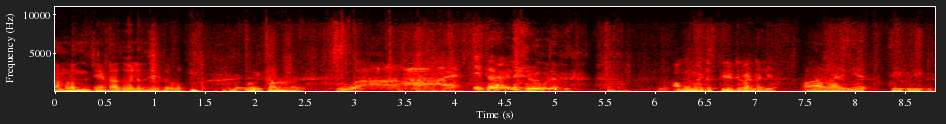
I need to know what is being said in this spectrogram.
നമ്മളൊന്നും ചെയ്യണ്ട അത് വല്ലതും ചെയ്തോളൂ. അമ്മൂമ്മയുടെ സ്പിരിറ്റ് കണ്ടല്ലേ? ആറായിരം നേരത്തെ പിരിക്ക്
